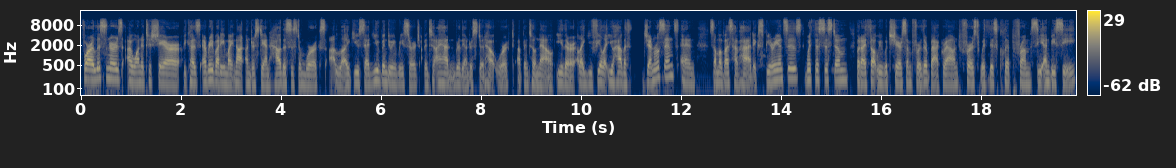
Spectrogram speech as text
for our listeners, I wanted to share because everybody might not understand how the system works. Uh, like you said, you've been doing research up until I hadn't really understood how it worked up until now either. Like you feel like you have a general sense, and some of us have had experiences with the system. But I thought we would share some further background first with this clip from CNBC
